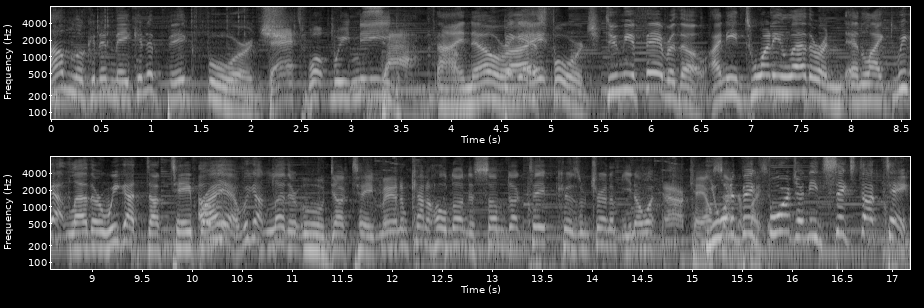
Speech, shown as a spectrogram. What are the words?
I'm looking at making a big forge. that's what we need. I know, Big right? ass forge. Do me a favor though. I need 20 leather and, and like we got leather, we got duct tape, right? Oh right? yeah, we got leather. Ooh, duct tape, man. I'm kind of holding on to some duct tape because I'm trying to. You know what? Ah, okay, I'll you want a big sacrifice it. forge? I need six duct tape.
